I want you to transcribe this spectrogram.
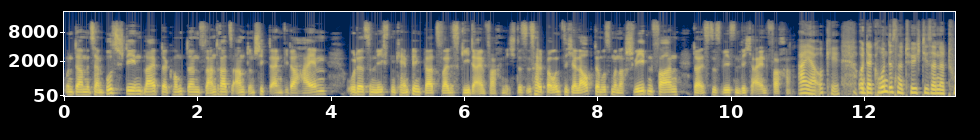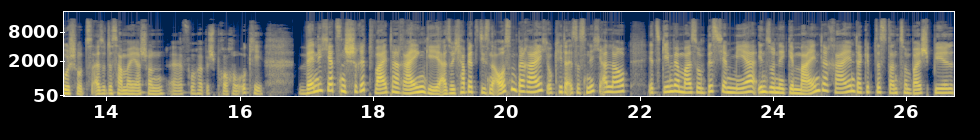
und da mit seinem Bus stehen bleibt, da kommt dann das Landratsamt und schickt einen wieder heim oder zum nächsten Campingplatz, weil es geht einfach nicht. Das ist halt bei uns nicht erlaubt, da muss man nach Schweden fahren, da ist es wesentlich einfacher. Ah ja, okay. Und der Grund ist natürlich dieser Naturschutz. Also das haben wir ja schon äh, vorher besprochen. Okay. Wenn ich jetzt einen Schritt weiter reingehe, also ich habe jetzt diesen Außenbereich, okay, da ist es nicht erlaubt. Jetzt gehen wir mal so ein bisschen mehr in so eine Gemeinde rein. Da gibt es dann zum Beispiel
